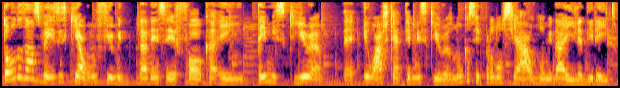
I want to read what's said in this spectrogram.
todas as vezes que algum filme da DC foca em Themyscira, é, eu acho que é Themyscira, eu nunca sei pronunciar o nome da ilha direito.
